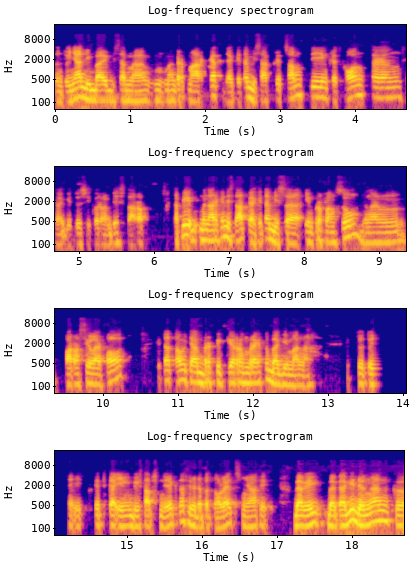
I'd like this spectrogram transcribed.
tentunya di bisa menggrab market ya kita bisa create something, create content kayak gitu sih kurang lebih startup. Tapi menariknya di startup ya kita bisa improve langsung dengan para C level. Kita tahu cara berpikir mereka itu bagaimana. Itu ketika ingin big startup sendiri kita sudah dapat knowledge-nya. Bagi, bagi lagi dengan ke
